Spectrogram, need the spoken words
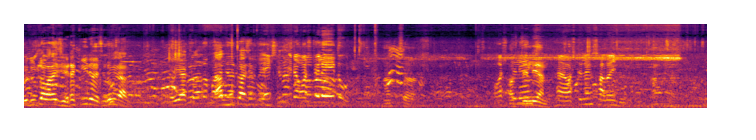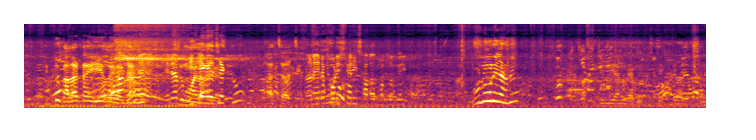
ওই দুটো বাড়াইছি এটা কি রয়েছে? গো? ওই একটা লাল মুখটা আছে এটা অস্ট্রেলিয়া ইঁদুর আচ্ছা। অস্ট্রেলিয়ান। হ্যাঁ অস্ট্রেলিয়ান সাদা ইঁদুর আচ্ছা। একটু কালারটা ইয়ে হয়ে গেছে হ্যাঁ? এটা একটু ভিজে ময়লা গেছে গেছে। একটু। আচ্ছা আচ্ছা। মানে এটা পরিষ্কারই সাদা ধবধবেই হয় উনুনি আছে অস্ট্রেলিয়ান র্যাট দেখতে পাচ্ছেন।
